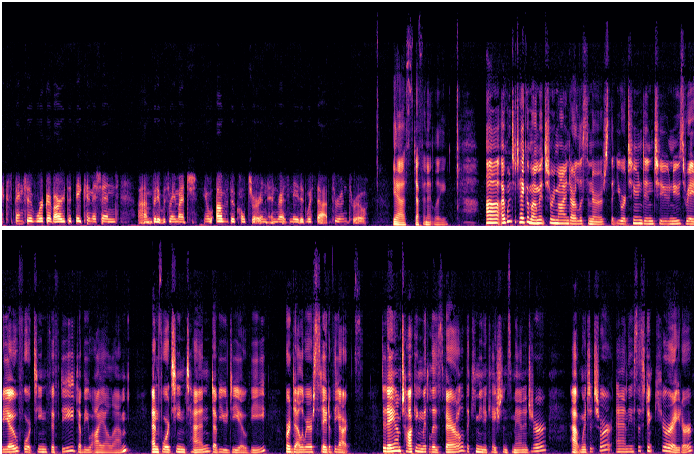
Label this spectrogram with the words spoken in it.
expensive work of art that they commissioned, um, but it was very much you know of the culture and, and resonated with that through and through. Yes, definitely. Uh, I want to take a moment to remind our listeners that you are tuned into News Radio 1450 WILM and 1410 WDOV for Delaware State of the Arts. Today I'm talking with Liz Farrell, the Communications Manager at Winterthur, and the Assistant Curator,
